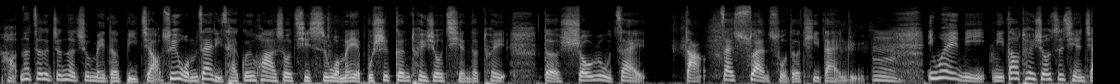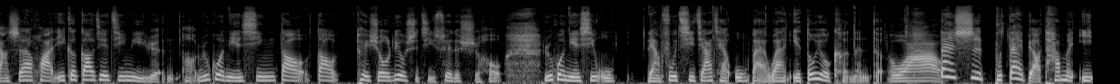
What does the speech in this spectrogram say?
好，那这个真的就没得比较。所以我们在理财规划的时候，其实我们也不是跟退休前的退的收入在。当在算所得替代率，嗯，因为你你到退休之前，讲实在话，一个高阶经理人啊，如果年薪到到退休六十几岁的时候，如果年薪五。两夫妻加起来五百万也都有可能的，哇！但是不代表他们一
